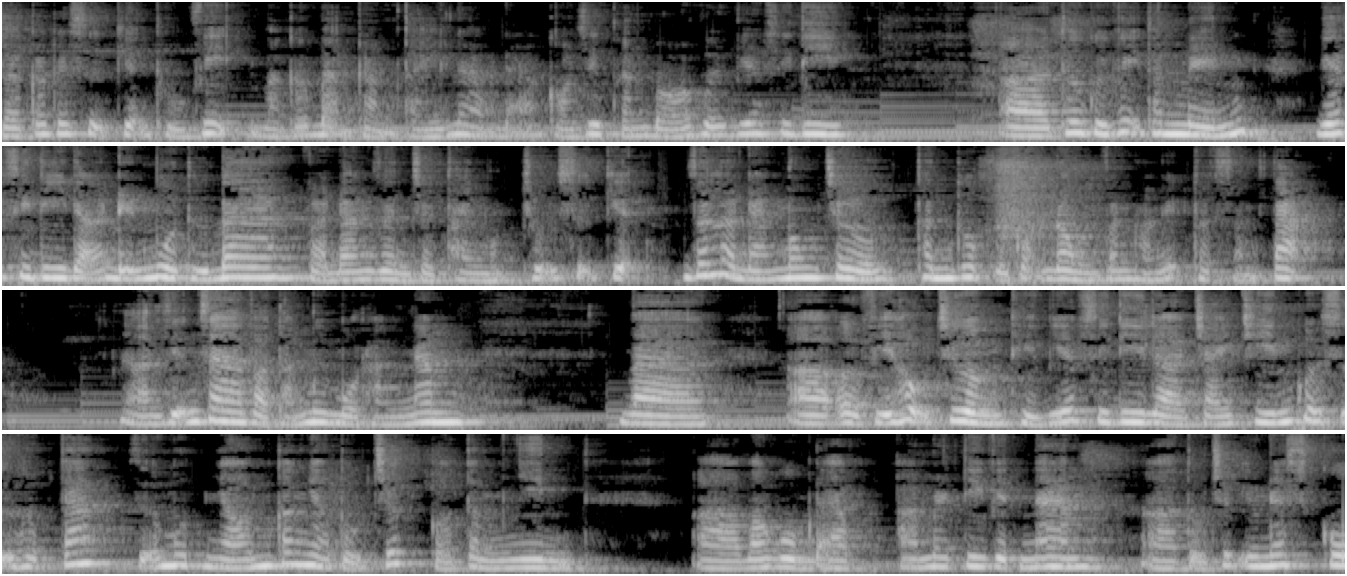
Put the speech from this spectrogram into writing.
ra các cái sự kiện thú vị mà các bạn cảm thấy là đã có dịp gắn bó với VFCD. À, thưa quý vị thân mến, VFCD đã đến mùa thứ ba và đang dần trở thành một chuỗi sự kiện rất là đáng mong chờ, thân thuộc với cộng đồng văn hóa nghệ thuật sáng tạo. À, diễn ra vào tháng 11 hàng năm và à, ở phía hậu trường thì VFCD là trái chín của sự hợp tác giữa một nhóm các nhà tổ chức có tầm nhìn à, bao gồm Đại học Amity Việt Nam, à, tổ chức UNESCO,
